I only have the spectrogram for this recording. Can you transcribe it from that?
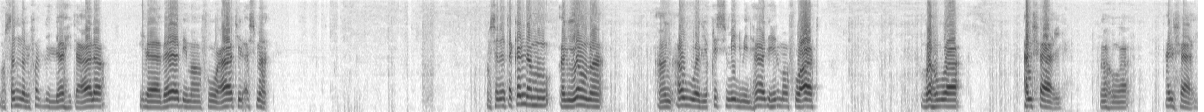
وصلنا بفضل الله تعالى إلى باب مرفوعات الأسماء. وسنتكلم اليوم عن أول قسم من هذه المرفوعات وهو الفاعل وهو الفاعل.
